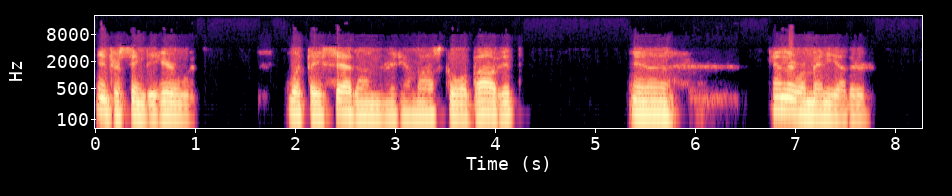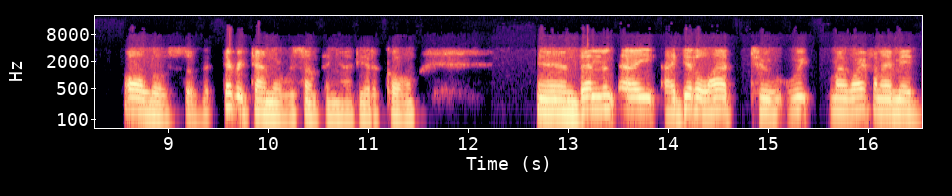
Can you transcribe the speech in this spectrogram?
interesting to hear what what they said on Radio Moscow about it. Uh, and there were many other, all those. Every time there was something, I'd get a call. And then I I did a lot to. We my wife and I made.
